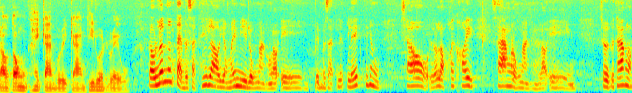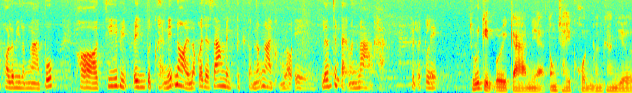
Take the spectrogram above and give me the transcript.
เราต้องให้การบริการที่รวดเร็ว เราเริ่มตั้งแต่บริษัทที่เรายังไม่มีโรงงานของเราเอง เป็นบริษัทเล็ก ๆ ที่ยังเช่า แล้วเราค่อยๆ สร้างโรงงานของเราเองจนกระทั่งเราพอเรามีโรงงานปุ๊บพอที่เป็นตึกแถวนิดหน่อยเราก็จะสร้างเป็นตึกสำนักงานของเราเอง เริ่มตั้งแต่มันมาค่ะจุดเล็กๆ ธุรกิจบริการเนี่ยต้องใช้คนค่อนข้างเยอะ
